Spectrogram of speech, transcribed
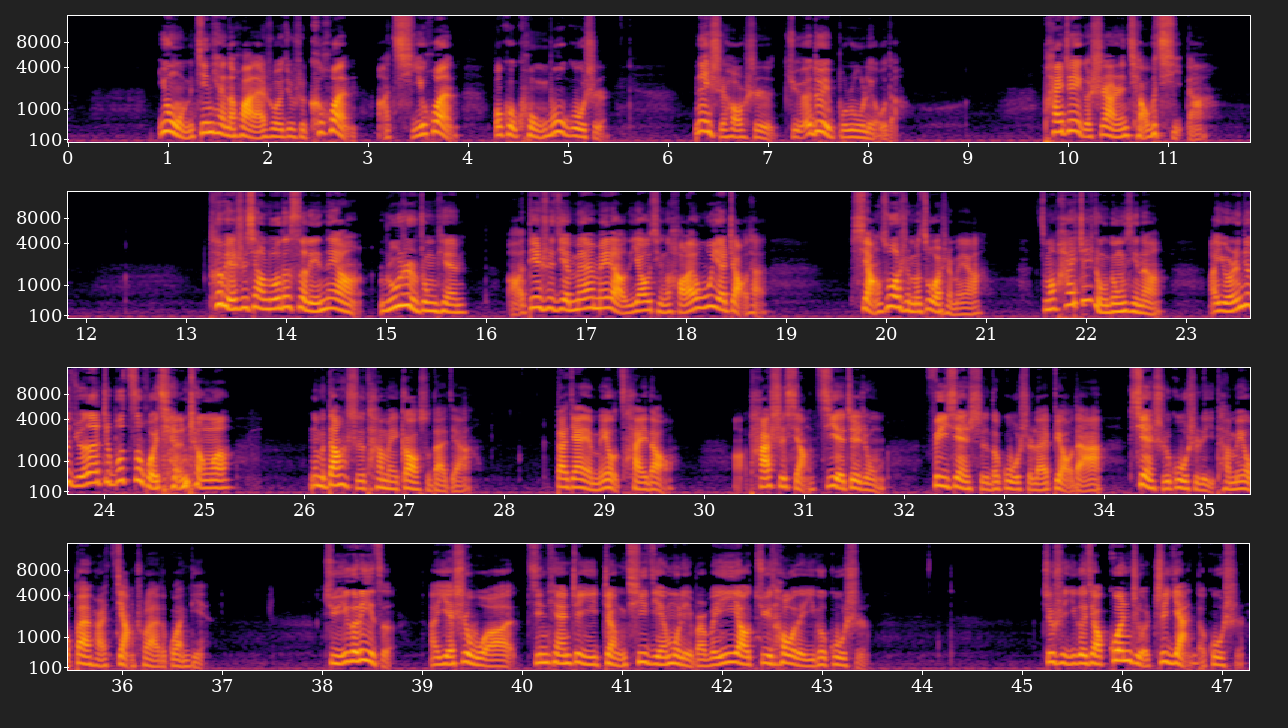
用我们今天的话来说，就是科幻啊、奇幻，包括恐怖故事，那时候是绝对不入流的。拍这个是让人瞧不起的，特别是像罗德·瑟林那样如日中天啊，电视界没完没了的邀请，好莱坞也找他，想做什么做什么呀？怎么拍这种东西呢？啊，有人就觉得这不自毁前程吗？那么当时他没告诉大家，大家也没有猜到，啊，他是想借这种非现实的故事来表达现实故事里他没有办法讲出来的观点。举一个例子。啊，也是我今天这一整期节目里边唯一要剧透的一个故事，就是一个叫《观者之眼》的故事。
